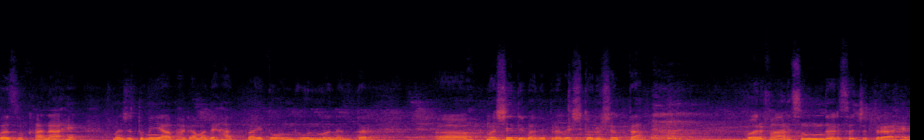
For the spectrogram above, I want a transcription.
वजूखाना आहे. म्हणजे तुम्ही या भागामध्ये हातपाय तोंड धुवून मग नंतर मशिदीमध्ये प्रवेश करू शकता. वर फार सुंदरसं चित्र आहे.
